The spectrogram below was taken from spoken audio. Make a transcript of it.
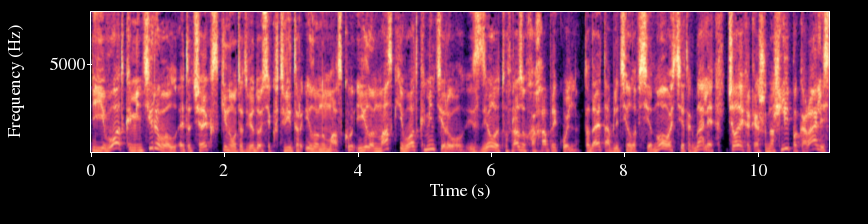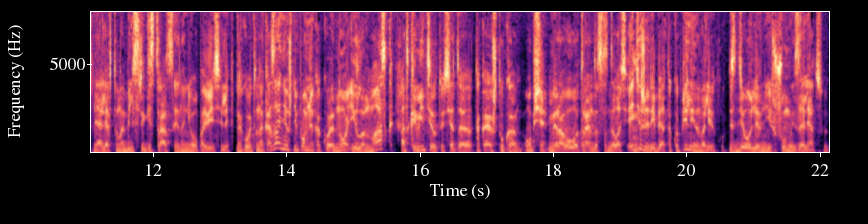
И его откомментировал, этот человек скинул этот видосик в Твиттер Илону Маску, и Илон Маск его откомментировал и сделал эту фразу «ха-ха, прикольно». Тогда это облетело все новости и так далее. Человека, конечно, нашли, покарали, сняли автомобиль с регистрации, на него повесили какое-то наказание, уж не помню какое, но Илон Маск откомментировал. То есть это такая штука общая мирового тренда создалась. Эти же ребята купили инвалидку, сделали в ней шумоизоляцию,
